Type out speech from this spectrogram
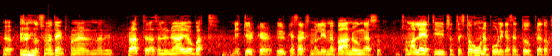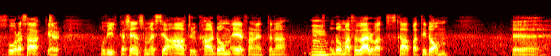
Ja, något som jag tänkte på när, när ni pratade, alltså nu när jag har jobbat mitt yrke, yrkesverksamma liv med barn och unga så, som har levt i utsatta situationer på olika sätt och upplevt också svåra saker. Och vilka känslomässiga avtryck har de erfarenheterna mm. som de har förvärvat skapat i dem? Eh,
